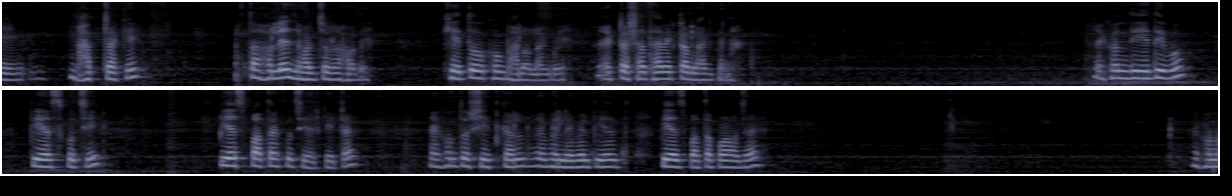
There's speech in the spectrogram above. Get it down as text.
এই ভাতটাকে। তাহলে ঝরঝরা হবে। খেতেও খুব ভালো লাগবে। একটার সাথে আর একটা লাগবে না। এখন দিয়ে দিব পেঁয়াজ কুচি। পেঁয়াজ পাতা কুচি আর কি এটা। এখন তো শীতকাল অ্যাভেলেবেল পেঁয়াজ পেঁয়াজ পাতা পাওয়া যায়। এখন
